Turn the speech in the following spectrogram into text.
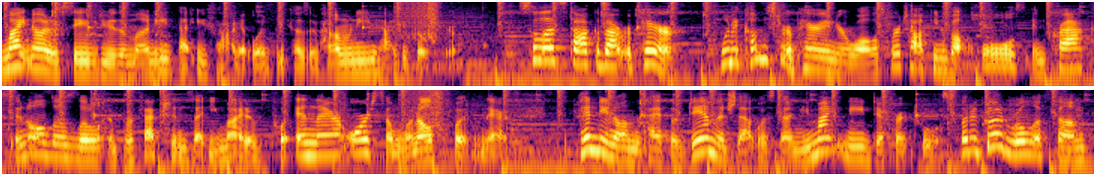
might not have saved you the money that you thought it would because of how many you had to go through. So let's talk about repair. When it comes to repairing your walls, we're talking about holes and cracks and all those little imperfections that you might have put in there or someone else put in there. Depending on the type of damage that was done, you might need different tools, but a good rule of thumb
